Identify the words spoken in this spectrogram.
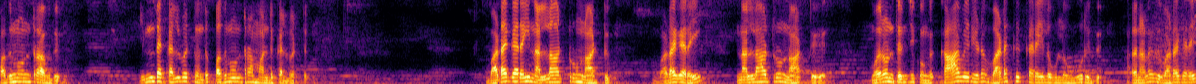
11வது. இந்த கல்வெட்டு வந்து 11ஆம் ஆண்டு கல்வெட்டு. வடகரை நல்லாற்றும் நாட்டு. வடகரை நல்லாற்றும் நாட்டு. முதல்ல ஒன்று தெரிஞ்சுக்கோங்க. காவேரியோட வடக்கு கரையில் உள்ள ஊர் இது. அதனால் இது வடகரை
